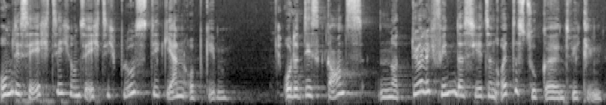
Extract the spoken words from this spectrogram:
um die 60 und 60 plus, die gern abgeben. Oder das ganz natürlich finden, dass sie jetzt einen Alterszucker entwickeln.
